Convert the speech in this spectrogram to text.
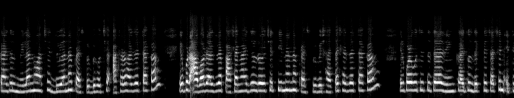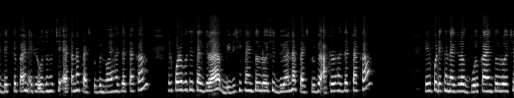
কানের মেলানো আছে, দুই আনা প্রাইস পড়বে হচ্ছে আঠারো হাজার টাকা। এরপর আবার এক জোড়া পাশা কানের রয়েছে তিন আনা প্রাইস পড়বে সাতাশ হাজার টাকা। এর পরবর্তীতে যারা রিং কাইদুল দেখতে চাচ্ছেন, এটি দেখতে পারেন, এটির ওজন হচ্ছে এক আনা প্রাইস পড়বে নয় হাজার টাকা। এর পরবর্তীতে একজোড়া বিদেশি কাইদুল রয়েছে দুই আনা প্রাইস পড়বে আঠারো হাজার টাকা। এরপর এখানে একজোড়া গোল কানের রয়েছে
